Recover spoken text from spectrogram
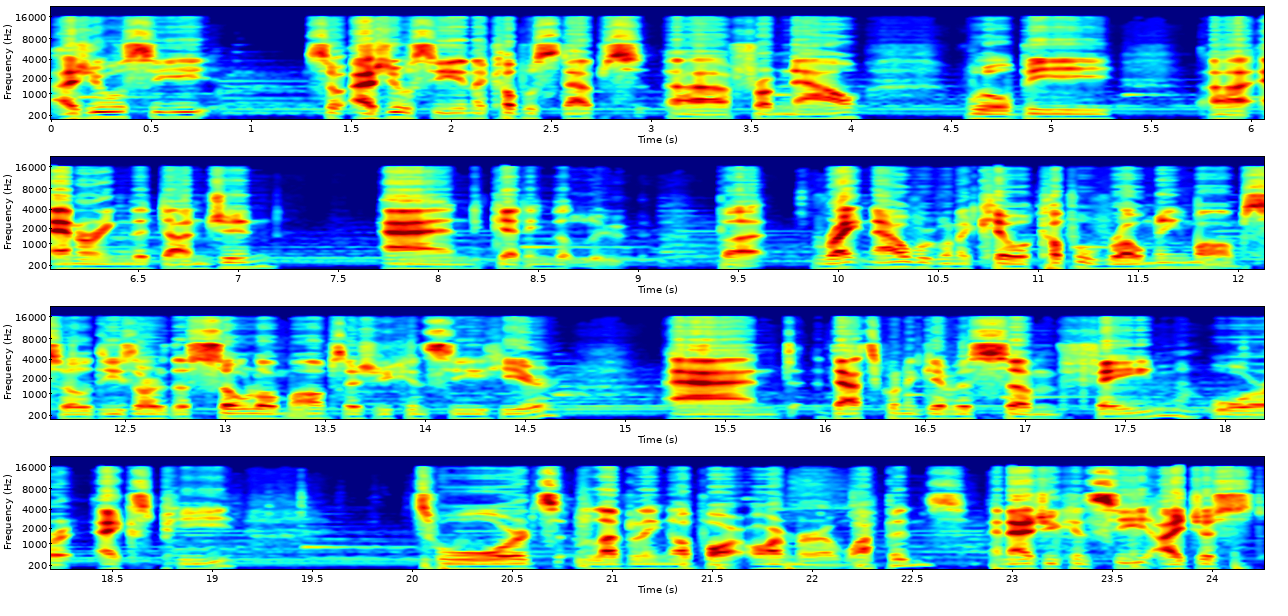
As you will see, so as you'll see in a couple steps uh, from now, we'll be uh, entering the dungeon and getting the loot. But right now we're going to kill a couple roaming mobs. So these are the solo mobs as you can see here. And that's going to give us some fame or XP towards leveling up our armor and weapons. And as you can see, I just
